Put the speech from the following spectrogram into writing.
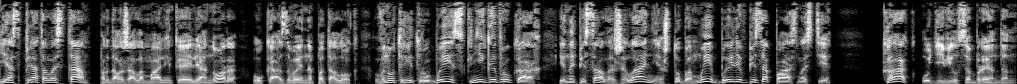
«Я спряталась там», — продолжала маленькая Элеонора, указывая на потолок, «внутри трубы с книгой в руках и написала желание, чтобы мы были в безопасности». «Как?» — удивился Брэндон.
